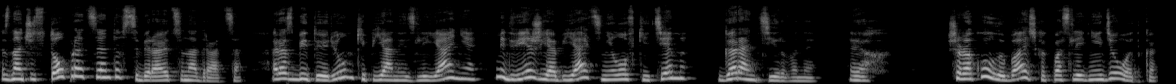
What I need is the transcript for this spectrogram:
значит, сто процентов собираются надраться. Разбитые рюмки, пьяные излияния, медвежьи объятия, неловкие темы гарантированы. Эх, Широко улыбаюсь, как последняя идиотка,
